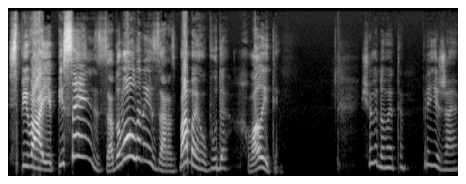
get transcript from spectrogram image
співає пісень, задоволений, зараз баба його буде хвалити. Що ви думаєте? Приїжджає.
